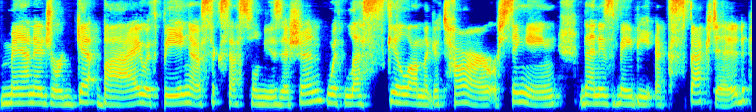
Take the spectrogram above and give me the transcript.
manage or get by with being a successful musician with less skill on the guitar or singing than is maybe expected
